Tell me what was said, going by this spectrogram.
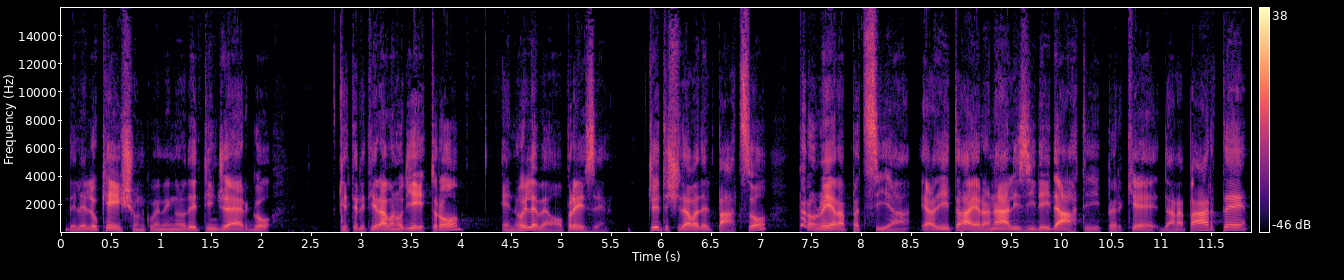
delle location, come vengono detti in gergo, che te le tiravano dietro e noi le avevamo prese. Gente ci dava del pazzo, però non era pazzia, era verità, era analisi dei dati, perché da una parte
